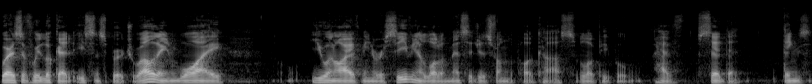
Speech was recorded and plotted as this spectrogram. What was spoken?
Whereas if we look at Eastern spirituality and why you and I have been receiving a lot of messages from the podcast, a lot of people have said that things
